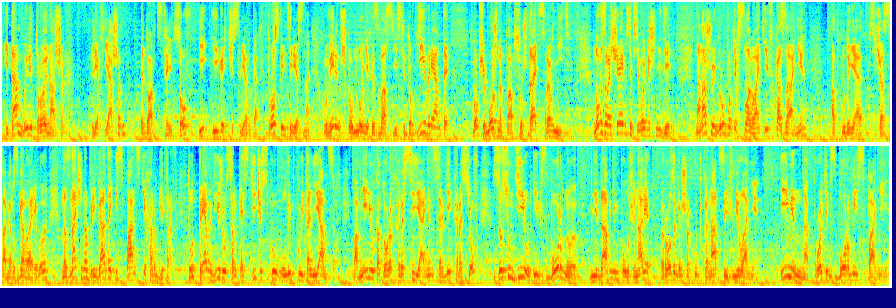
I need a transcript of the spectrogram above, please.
И там были трое наших. Лев Яшин, Эдуард Стрельцов и Игорь Численко. Просто интересно. Уверен, что у многих из вас есть и другие варианты. В общем, можно пообсуждать, сравнить. Но возвращаемся в сегодняшний день. На нашу игру против Словакии в Казани откуда я сейчас с вами разговариваю, назначена бригада испанских арбитров. Тут прямо вижу саркастическую улыбку итальянцев, по мнению которых россиянин Сергей Карасев засудил их сборную в недавнем полуфинале розыгрыша Кубка наций в Милане. Именно против сборной Испании.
